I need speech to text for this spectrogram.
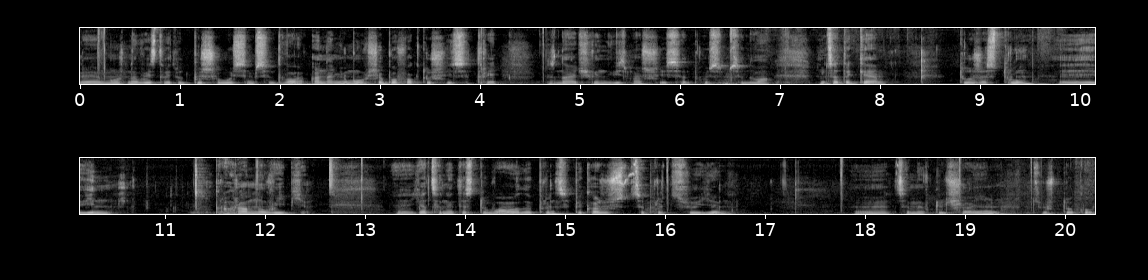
Е, Можна виставити, тут пише 82, а на ньому взагалі по факту 63. Не знаю, чи він візьме 60-82. Ну, це таке. Теж струм, е, він програмно виб'є. Е, Я це не тестував, але в принципі кажуть, що це працює. Е, Це ми включаємо цю штуку.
